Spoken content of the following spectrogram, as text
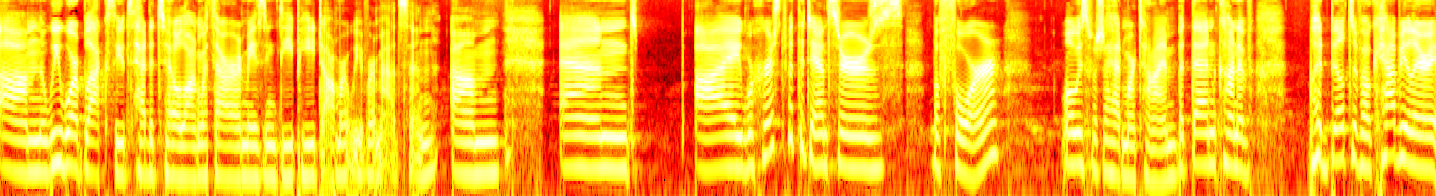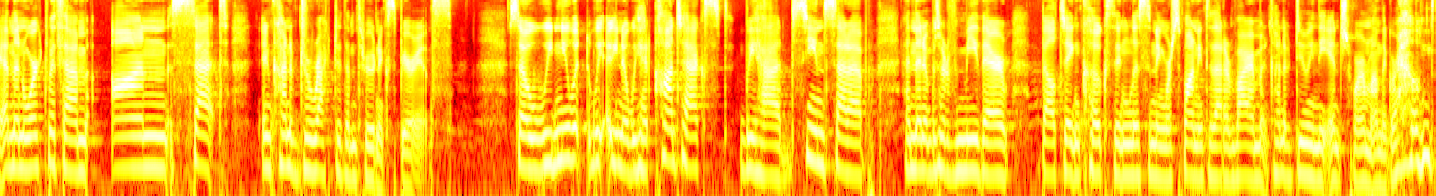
Um, we wore black suits head to toe along with our amazing DP, Dahmer Weaver Madsen. Um, and I rehearsed with the dancers before. Always wish I had more time, but then kind of had built a vocabulary and then worked with them on set and kind of directed them through an experience. So we knew what we you know we had context, we had scene set up, and then it was sort of me there belting, coaxing, listening, responding to that environment, kind of doing the inchworm on the ground,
